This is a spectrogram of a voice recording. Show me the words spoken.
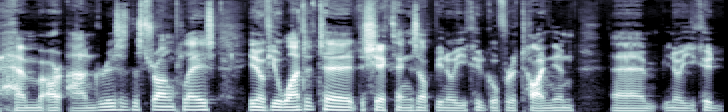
him or Andrews as the strong plays. You know, if you wanted to to shake things up, you know, you could go for a Tonyan. Um, you know, you could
